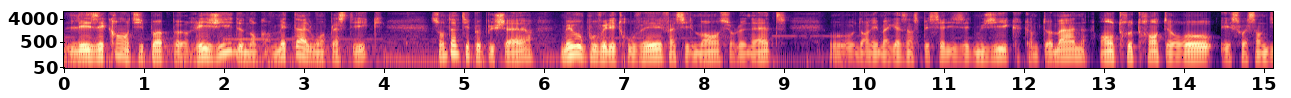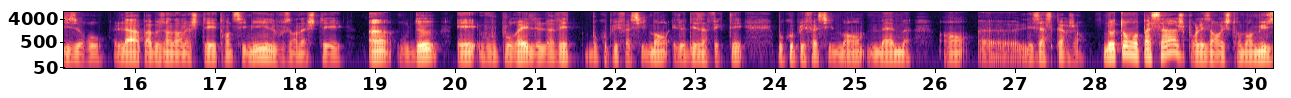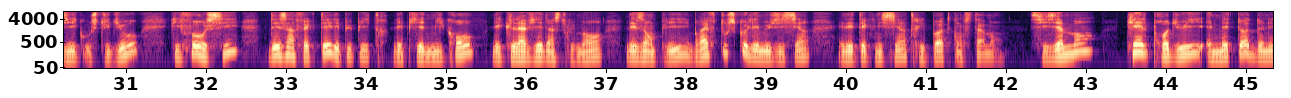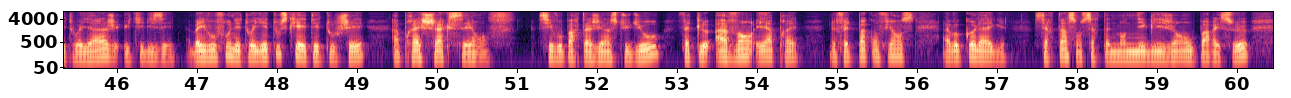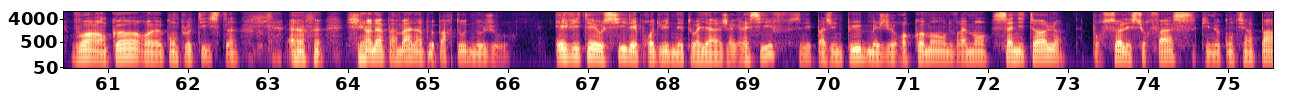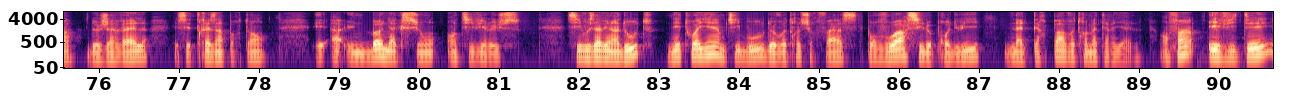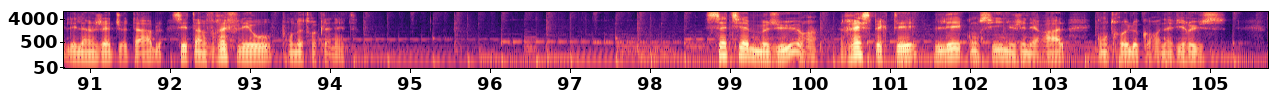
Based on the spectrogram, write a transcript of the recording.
Les écrans anti-pop rigides, donc en métal ou en plastique, sont un petit peu plus chers, mais vous pouvez les trouver facilement sur le net dans les magasins spécialisés de musique comme Thomann, entre 30 euros et 70 euros. Là, pas besoin d'en acheter 36 000, vous en achetez un ou deux et vous pourrez le laver beaucoup plus facilement et le désinfecter beaucoup plus facilement, même en euh, les aspergeant. Notons au passage, pour les enregistrements musique ou studio, qu'il faut aussi désinfecter les pupitres, les pieds de micro, les claviers d'instruments, les amplis, bref, tout ce que les musiciens et les techniciens tripotent constamment. Sixièmement, quels produits et méthodes de nettoyage utiliser? Eh ben, Il vous faut nettoyer tout ce qui a été touché après chaque séance. Si vous partagez un studio, faites-le avant et après. Ne faites pas confiance à vos collègues. Certains sont certainement négligents ou paresseux, voire encore euh, complotistes. Euh, il y en a pas mal un peu partout de nos jours. Évitez aussi les produits de nettoyage agressifs. Ce n'est pas une pub, mais je recommande vraiment Sanitol pour sol et surface qui ne contient pas de javel, et c'est très important, et a une bonne action antivirus. Si vous avez un doute, nettoyez un petit bout de votre surface pour voir si le produit n'altère pas votre matériel. Enfin, évitez les lingettes jetables, c'est un vrai fléau pour notre planète. Septième mesure, respectez les consignes générales contre le coronavirus.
